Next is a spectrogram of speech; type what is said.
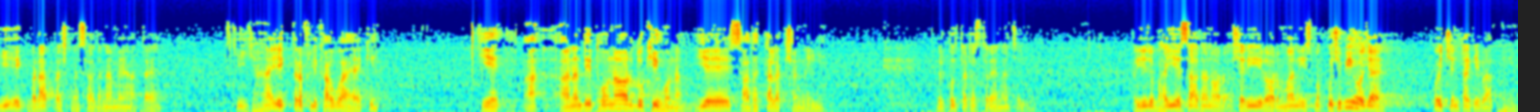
ये एक बड़ा प्रश्न साधना में आता है कि यहाँ एक तरफ़ लिखा हुआ है कि ये आनंदित होना और दुखी होना, ये साधक का लक्षण नहीं है। बिल्कुल तटस्थ रहना चाहिए। और ये जो भाई ये साधन और शरीर और मन, इसमें कुछ भी हो जाए, कोई चिंता की बात नहीं है।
